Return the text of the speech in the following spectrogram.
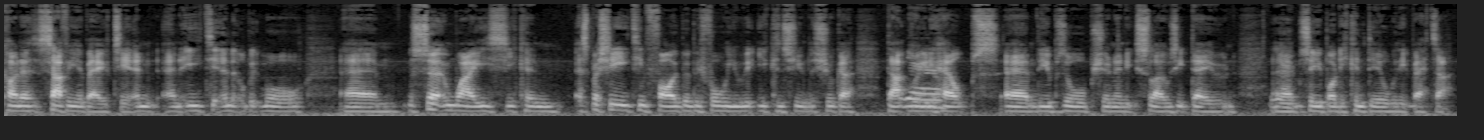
kind of savvy about it and, and eat it a little bit more. Um, certain ways you can, especially eating fibre before you you consume the sugar, that Yeah. really helps um, the absorption and it slows it down, um, Yeah. so your body can deal with it better.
